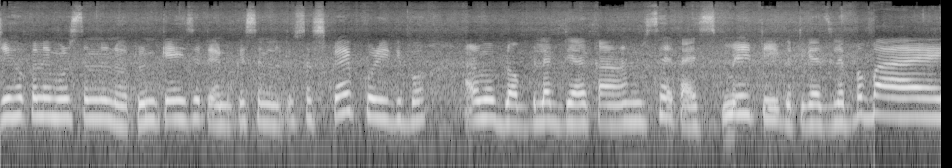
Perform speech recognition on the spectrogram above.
যিসকলে মোৰ চেনেল নতুনকৈ আহিছে তেওঁলোকে চেনেলটো ছাবস্ক্ৰাইব কৰি দিব। আৰু মই ব্লগবিলাক দিয়াৰ কাৰণ হৈছে এটা স্মৃতি। গতিকে আজিলৈ বাই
